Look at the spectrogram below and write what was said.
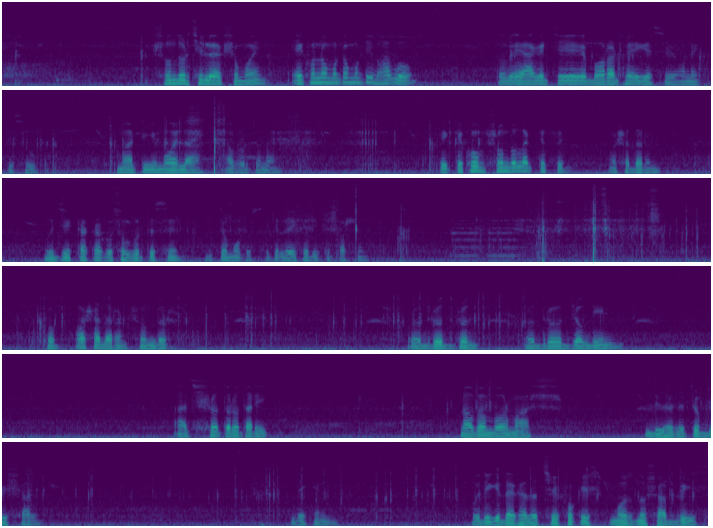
সুন্দর ছিল এক সময়। এখনও মোটামুটি ভালো, তবে আগের চেয়ে ভরাট হয়ে গেছে অনেক কিছু। মাটি, ময়লা, আবর্জনা। দেখতে খুব সুন্দর লাগতেছে, অসাধারণ। ওই যে কাকা গোসল করতেছে, একটা মোটর সাইকেল রেখে দিতে পারছেন খুব অসাধারণ, সুন্দর। রৌদ্রোজ্জ্বল রৌদ্র উজ্জ্বল দিন। আজ সতেরো তারিখ, নভেম্বর মাস দু হাজার চব্বিশ সাল। দেখেন, ওইদিকে দেখা যাচ্ছে ফকির মজনু শাহ ব্রিজ।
